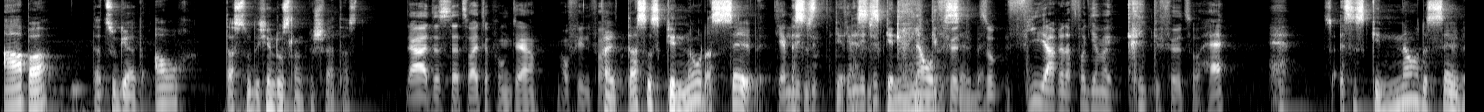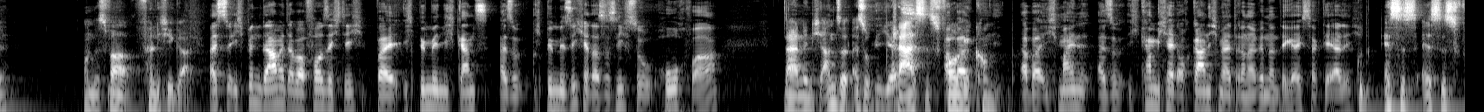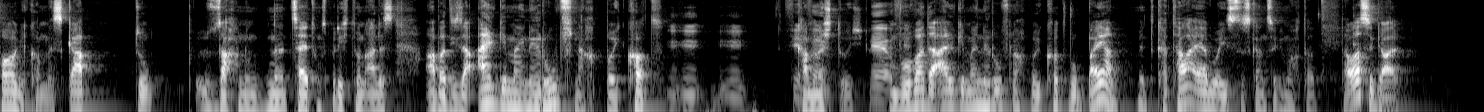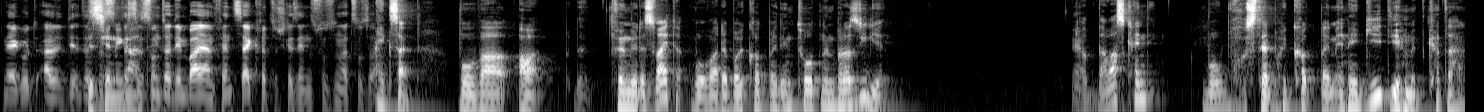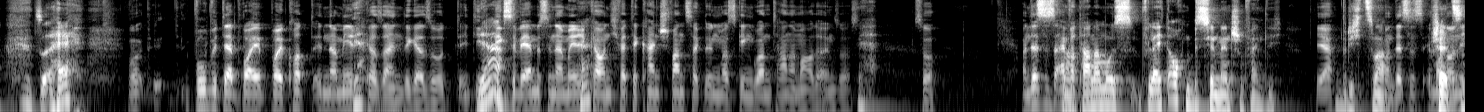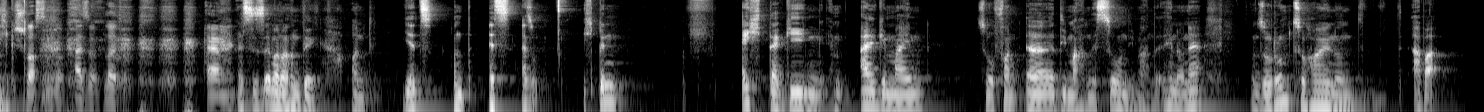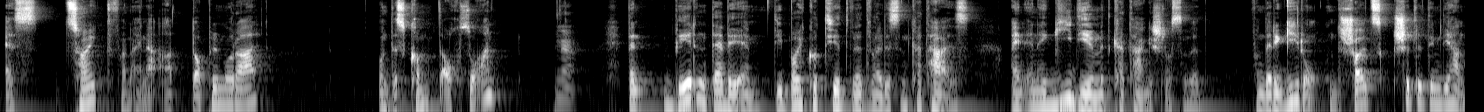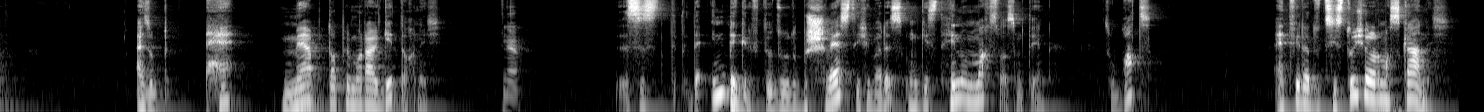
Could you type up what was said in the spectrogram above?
aber dazu gehört auch, dass du dich in Russland beschwert hast. Ja, das ist der zweite Punkt, ja, auf jeden Fall. Weil das ist genau dasselbe. die haben es ist, die haben es ist genau Krieg geführt. dasselbe. So vier Jahre davor, die haben ja Krieg geführt, so, hä? So, es ist genau dasselbe. Und es war völlig egal. Weißt du, ich bin damit aber vorsichtig, weil ich bin mir nicht ganz, also ich bin mir sicher, dass es nicht so hoch war. Nein, nicht ansatz. Also jetzt, klar, es ist vorgekommen. Aber, aber ich meine, also ich kann mich halt auch gar nicht mehr dran erinnern, Digga, ich sag dir ehrlich. Gut, es ist, es ist vorgekommen. Es gab so Sachen und ne, Zeitungsberichte und alles, aber dieser allgemeine Ruf nach Boykott Mhm, jeden kam Fall. nicht durch. Ja, und wo war der allgemeine Ruf nach Boykott, wo Bayern mit Qatar Airways das Ganze gemacht hat? Da war es egal. Ja gut, also das, Bisschen ist, egal. das ist unter den Bayern-Fans sehr kritisch gesehen, das muss man dazu sagen. Exakt. Wo war, aber äh, führen wir das weiter. Wo war der Boykott bei den Toten in Brasilien? Ja. Da, da war es kein Ding. Wo, wo ist der Boykott beim Energiedeal mit Katar? So, hä? Wo, wo wird der Boy Boykott in Amerika sein, Digga? So, die, die Ja. nächste WM ist in Amerika und ich wette, kein Schwanz sagt irgendwas gegen Guantanamo oder irgend sowas. So. Und das ist einfach. Guantanamo ist vielleicht auch ein bisschen menschenfeindlich. Ja. Würde ich jetzt mal Und das ist immer noch schätzen. nicht geschlossen so. Also, Leute. Ähm, Es ist immer noch ein Ding. Und jetzt, und es, also, ich bin echt dagegen im Allgemeinen, so von, äh, die machen das so und die machen das hin und her, und so rumzuheulen und, aber es zeugt von einer Art Doppelmoral und es kommt auch so an. ja. Wenn während der WM, die boykottiert wird, weil das in Katar ist, ein Energiedeal mit Katar geschlossen wird, von der Regierung, und Scholz schüttelt ihm die Hand. Also, hä? Mehr Doppelmoral geht doch nicht. Ja. Es ist der Inbegriff. Du, du, du beschwerst dich über das und gehst hin und machst was mit denen. So, what? Entweder du ziehst durch oder du machst gar nicht.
